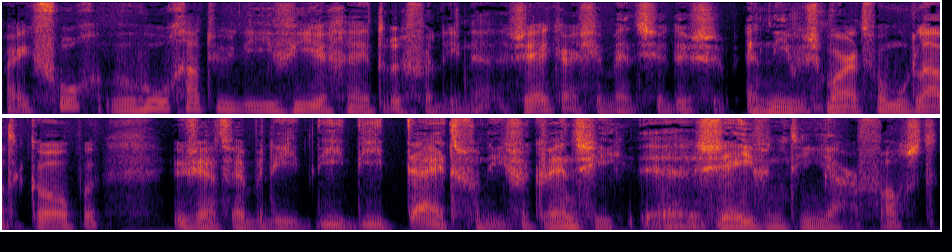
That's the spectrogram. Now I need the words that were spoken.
Maar ik vroeg, hoe gaat u die 4G terugverdienen? Zeker als je mensen dus een nieuwe smartphone moet laten kopen. U zegt, we hebben die, die, die tijd van die frequentie eh, 17 jaar vast.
